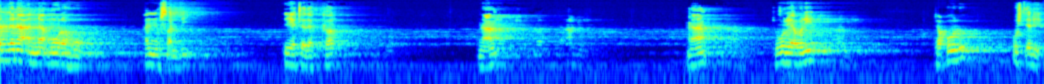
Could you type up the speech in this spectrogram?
هل لنا أن نأمره أن يصلي ليتذكر؟ نعم. نعم. تقول يا وليد تقول وش دليل؟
